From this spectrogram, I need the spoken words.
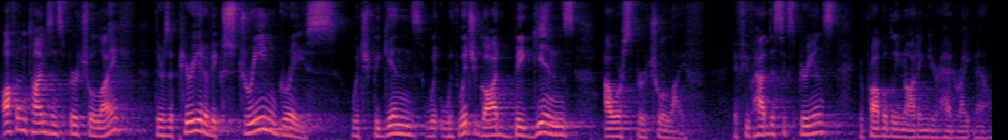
Oftentimes in spiritual life, there's a period of extreme grace which begins with, with which God begins our spiritual life. If you've had this experience, you're probably nodding your head right now.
